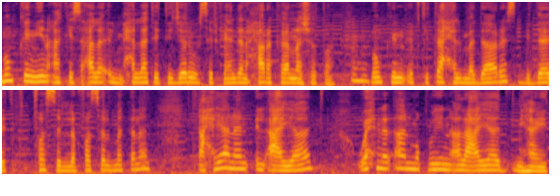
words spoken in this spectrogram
ممكن ينعكس على المحلات التجارية ويصير في عندنا حركة نشطة. ممكن افتتاح المدارس بداية فصل لفصل مثلا. أحيانا الأعياد وإحنا الآن مقبلين على أعياد نهاية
